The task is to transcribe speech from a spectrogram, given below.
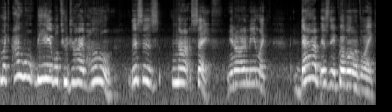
I'm like, I won't be able to drive home. This is not safe. You know what I mean? Like, dab is the equivalent of like,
